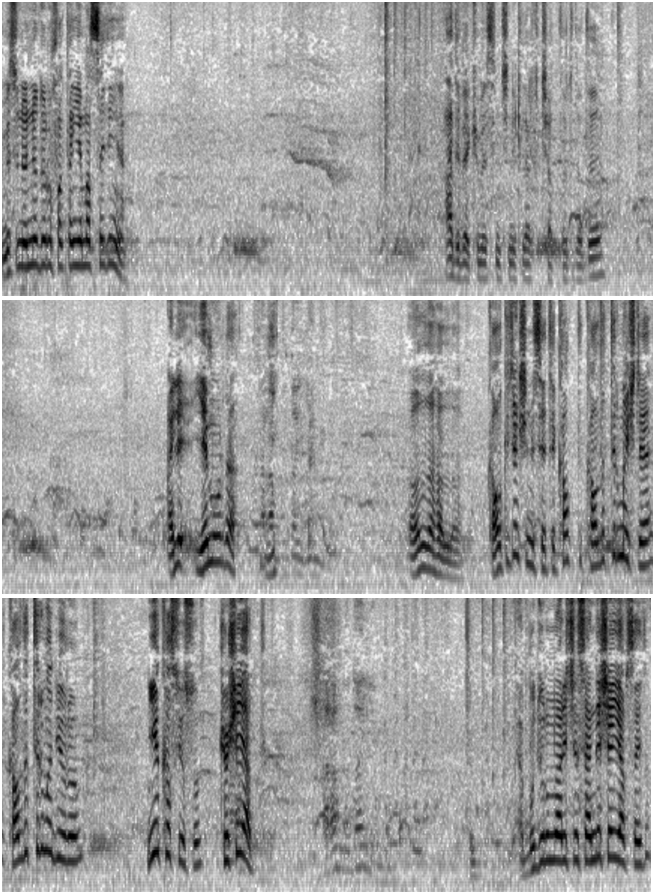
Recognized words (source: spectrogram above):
Kümesin önüne doğru ufaktan yem atsaydın ya. Hadi be kümesin içindekiler çatırdadı. Ali yem orada. Allah Allah. Kalkacak şimdi sete. Kalk, kaldırtırma işte. Kaldırtırma diyorum. Niye kasıyorsun? Köşeye at. Ya bu durumlar için sen de şey yapsaydın.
